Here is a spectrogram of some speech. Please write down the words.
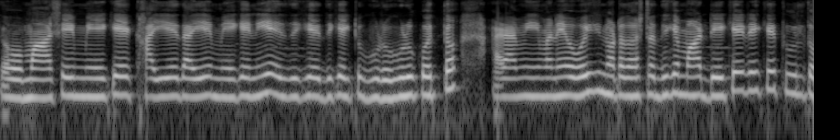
তো মা সেই মেয়েকে খাইয়ে দাইয়ে মেয়েকে নিয়ে এদিকে এদিকে একটু ঘুরু ঘুরু করতো। আর আমি মানে ওই নটা, দশটার দিকে মা ডেকে ডেকে তুলতো।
